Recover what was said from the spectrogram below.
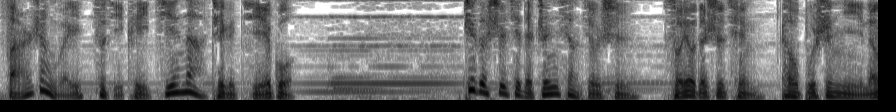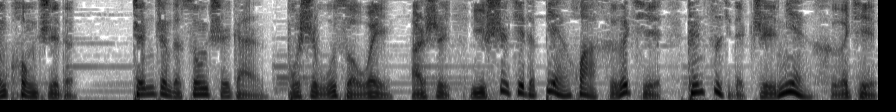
反而认为自己可以接纳这个结果。这个世界的真相就是，所有的事情都不是你能控制的。真正的松弛感不是无所谓，而是与世界的变化和解，跟自己的执念和解。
